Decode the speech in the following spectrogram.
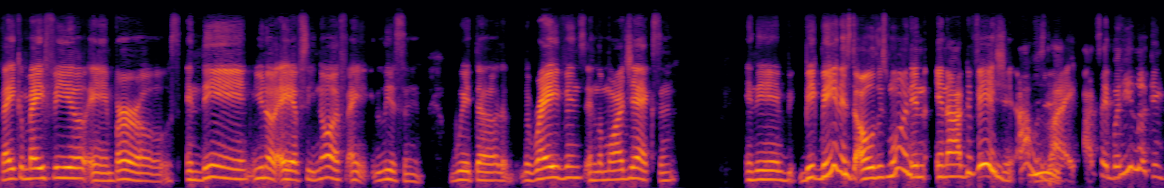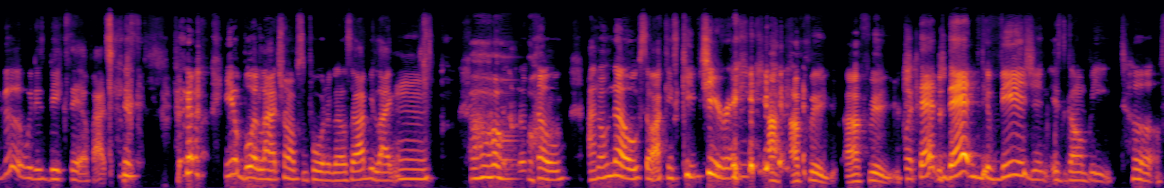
Baker Mayfield and Burrows. And then, you know, AFC North ain't listen with uh, the, the Ravens and Lamar Jackson. And then Big Ben is the oldest one in, in our division. I was Yeah. like, I'd say, but he looking good with his big self. I just, he a borderline Trump supporter though. So I'd be like, mm, Oh, I don't know. I don't know. So I can keep cheering. I, I feel you. I feel you. but that that division is gonna be tough.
